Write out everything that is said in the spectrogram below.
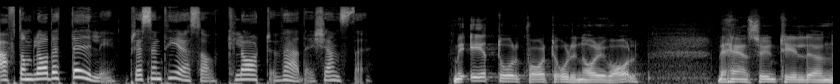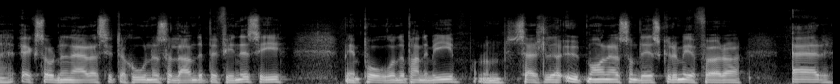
Aftonbladet Daily presenteras av Klart Vädertjänster. Med ett år kvar till ordinarie val, med hänsyn till den extraordinära situationen som landet befinner sig i, med en pågående pandemi och de särskilda utmaningar som det skulle medföra, är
